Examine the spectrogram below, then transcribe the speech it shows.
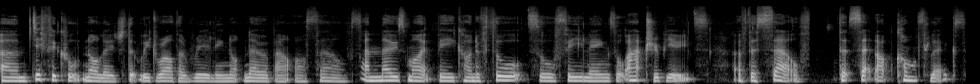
um, difficult knowledge that we'd rather really not know about ourselves. And those might be kind of thoughts or feelings or attributes of the self that set up conflicts.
